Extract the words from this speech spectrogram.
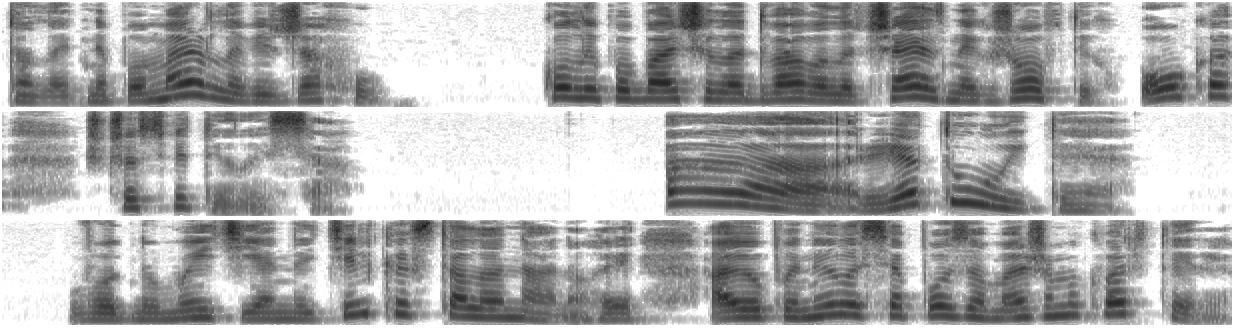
та ледь не померла від жаху, коли побачила два величезних жовтих ока, що світилися. А, рятуйте. В одну мить я не тільки встала на ноги, а й опинилася поза межами квартири.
